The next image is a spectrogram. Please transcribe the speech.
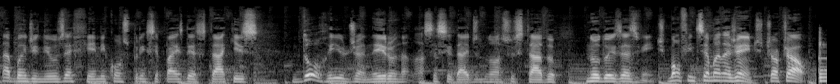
na Band News FM com os principais destaques do Rio de Janeiro, na nossa cidade, do nosso estado, no 2 às 20. Bom fim de semana, gente. Tchau, tchau.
